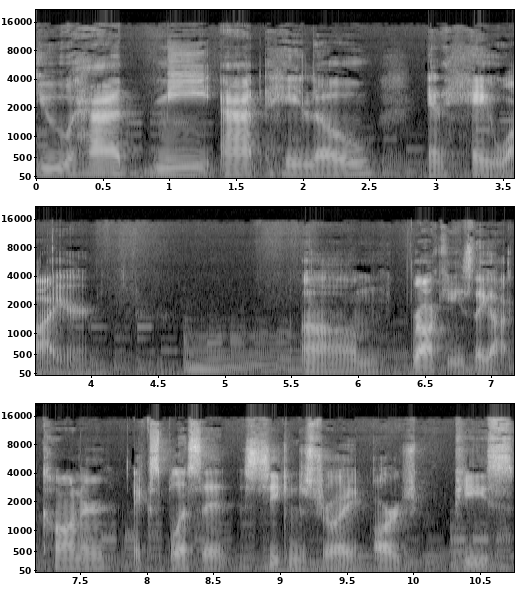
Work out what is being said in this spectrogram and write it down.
you had me at Halo and Haywire. Um, Rockies, they got Connor, Explicit, Seek and Destroy, Arch, Peace,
